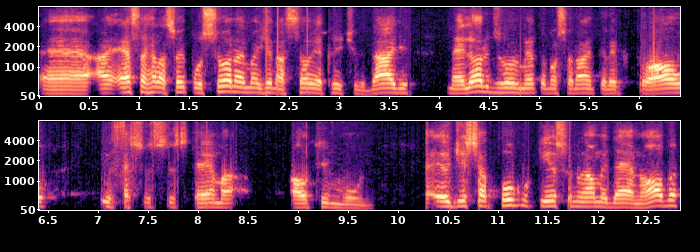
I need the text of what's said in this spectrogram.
É, essa relação impulsiona a imaginação e a criatividade, melhora o desenvolvimento emocional e intelectual e fecha o sistema autoimune. Eu disse há pouco que isso não é uma ideia nova.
